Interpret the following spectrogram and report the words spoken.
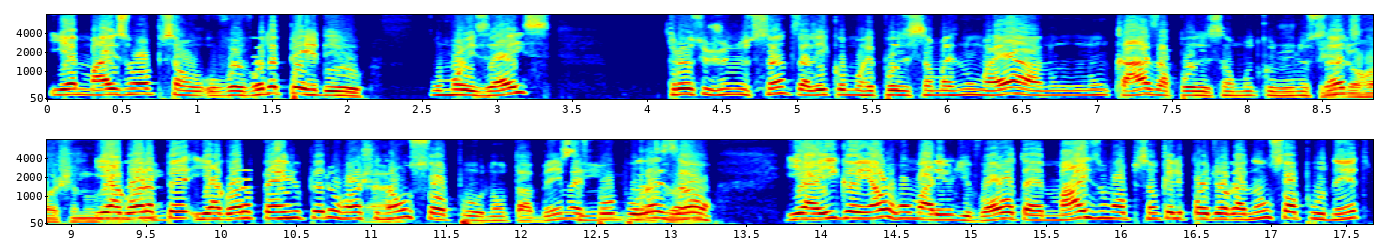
e é mais uma opção. O Voivoda perdeu o Moisés, trouxe o Júnior Santos ali como reposição, mas não é, não, não casa a posição muito com o Júnior Santos. e agora, e agora perde o Pedro Rocha, é. não só por não estar tá bem, mas Sim, por, por lesão. E aí ganhar o Romarinho de volta é mais uma opção que ele pode jogar não só por dentro,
